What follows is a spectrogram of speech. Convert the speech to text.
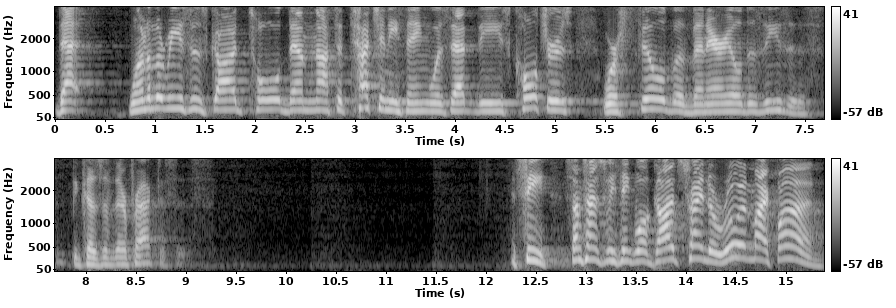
that one of the reasons God told them not to touch anything was that these cultures were filled with venereal diseases because of their practices. And see, sometimes we think, well, God's trying to ruin my fun.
